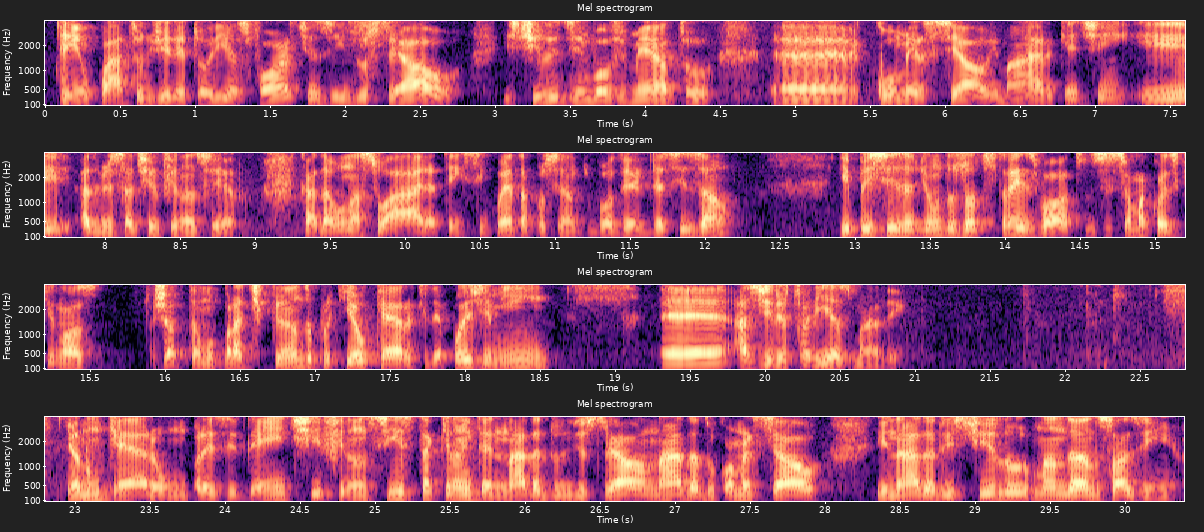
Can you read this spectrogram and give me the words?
tenho quatro diretorias fortes, industrial, estilo e desenvolvimento, eh, comercial e marketing e administrativo e financeiro. Cada um na sua área tem 50% do poder de decisão e precisa de um dos outros três votos. Isso é uma coisa que nós já estamos praticando, porque eu quero que depois de mim eh, as diretorias mandem. Eu não quero um presidente financista que não entende nada do industrial, nada do comercial e nada do estilo mandando sozinho,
